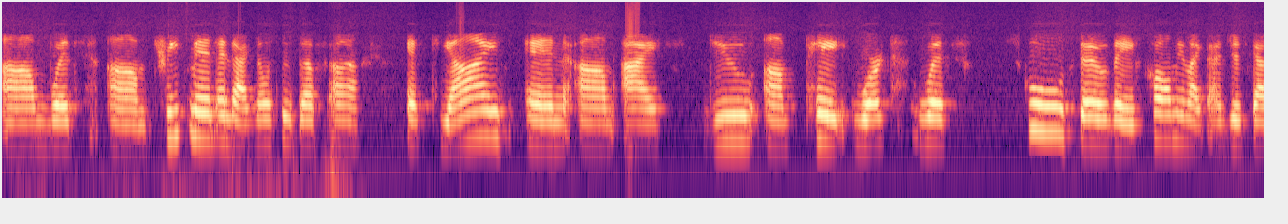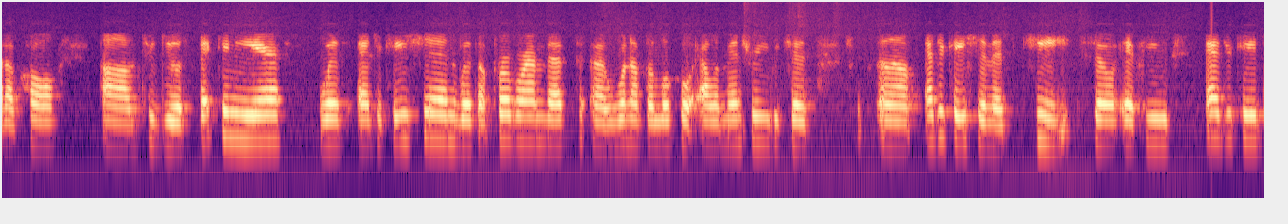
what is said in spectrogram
um, with um, treatment and diagnosis of uh, STIs, and um, I do um, pay work with schools. So they call me like I just got a call um, to do a second year with education with a program that's uh, one of the local elementary because uh, education is key. So if you educate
